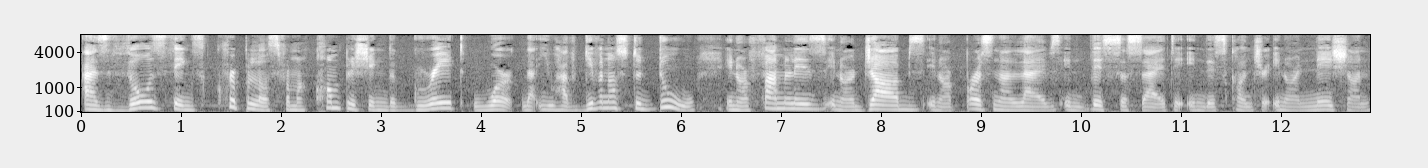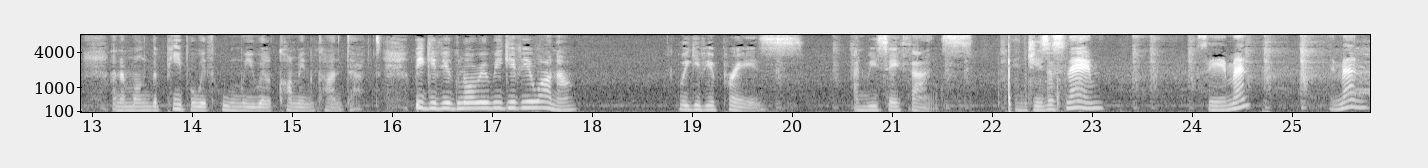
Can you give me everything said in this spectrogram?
as those things cripple us from accomplishing the great work that you have given us to do in our families, in our jobs, in our personal lives, in this society, in this country, in our nation, and among the people with whom we will come in contact. We give you glory, we give you honor, we give you praise, and we say thanks. In Jesus' name, say amen. Amen.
